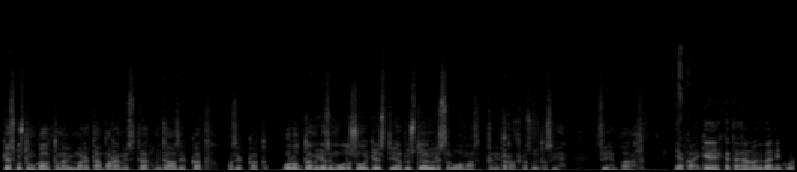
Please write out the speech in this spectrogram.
keskustelun kautta me ymmärretään paremmin sitä, että mitä asiakkaat, asiakkaat odottaa, mikä se muutos oikeasti ja pystyy yhdessä luomaan sitten niitä ratkaisuja siihen, siihen päälle. Ja kaiken ehkä tähän on hyvä, niin kun,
